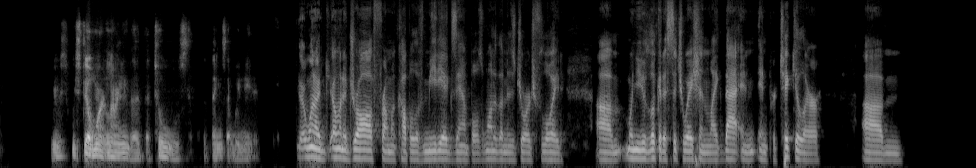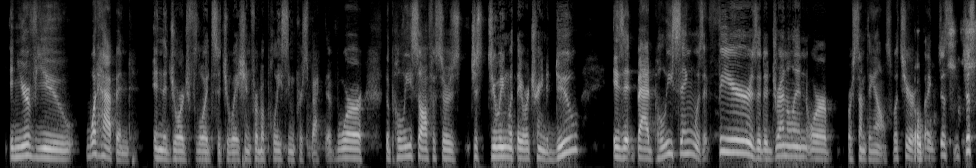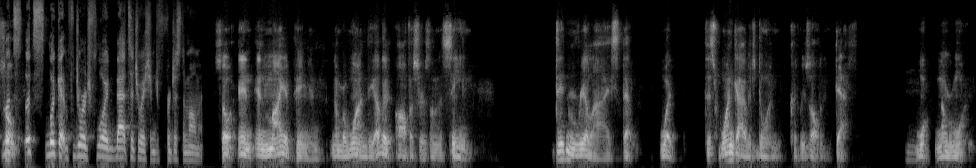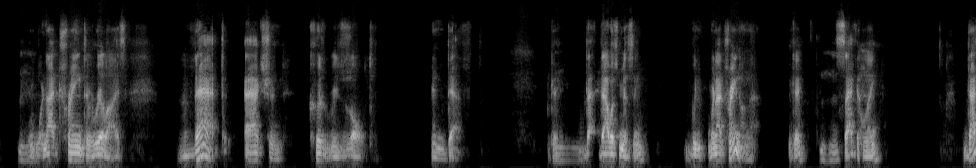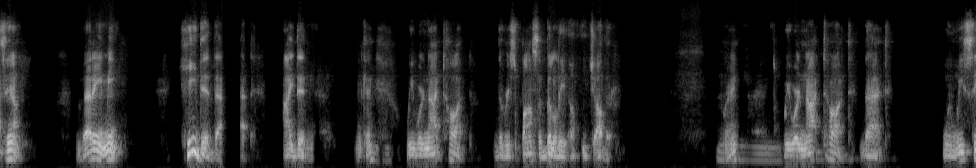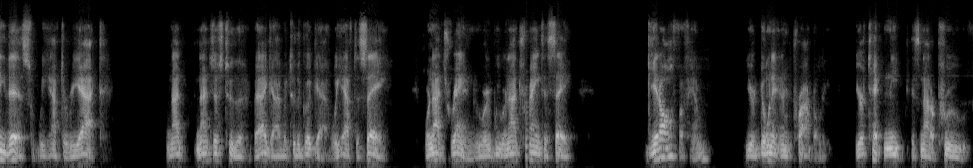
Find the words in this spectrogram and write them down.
we, we still weren't learning the, the tools the things that we needed I want to I want to draw from a couple of media examples. One of them is George Floyd. um, when you look at a situation like that in in particular. Um, in your view, what happened in the George Floyd situation from a policing perspective? Were the police officers just doing what they were trained to do? Is it bad policing? Was it fear? Is it adrenaline or or something else? What's your So- like just just so- let's let's look at George Floyd that situation for just a moment. So in, in my opinion, number one, the other officers on the scene didn't realize that what this one guy was doing could result in death. One- Number one, Mhm. we're not trained to realize that action could result in death. Okay. Mhm. That, that was missing. We, we're not trained on that. Okay. Mhm. Secondly, that's him. That ain't me. He did that. I didn't. Okay. We were not taught the responsibility of each other. right? Mhm. We were not taught that when we see this, we have to react, not not just to the bad guy, but to the good guy. We have to say, we're not trained. We were, we were not trained to say, get off of him. You're doing it improperly. Your technique is not approved.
